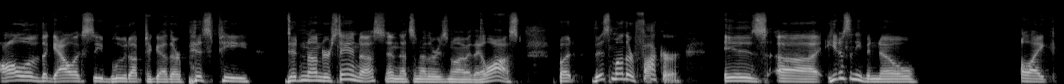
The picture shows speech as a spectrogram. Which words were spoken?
all of the galaxy blued up together, piss pee didn't understand us, and that's another reason why they lost. But this motherfucker is uh he doesn't even know like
